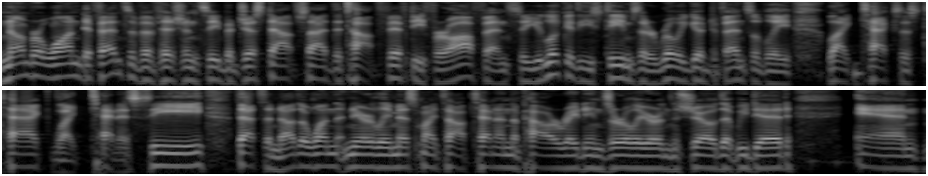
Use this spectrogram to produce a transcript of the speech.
number one defensive efficiency, but just outside the top 50 for offense. So you look at these teams that are really good defensively, like Texas Tech, like Tennessee. That's another one that nearly missed my top 10 in the power ratings earlier in the show that we did. And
